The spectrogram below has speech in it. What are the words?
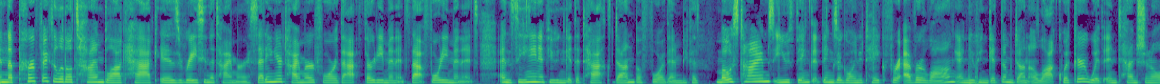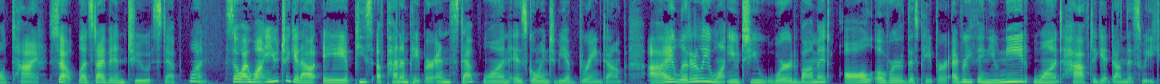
And the perfect little time block hack is racing the timer, setting your timer for that 30 minutes, that 40 minutes, and seeing if you can get the task done before then. Because most times you think that things are going to take forever long and you can get them done a lot quicker with intentional time. So let's dive into step one. So, I want you to get out a piece of pen and paper, and step one is going to be a brain dump. I literally want you to word vomit all over this paper. Everything you need, want, have to get done this week.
